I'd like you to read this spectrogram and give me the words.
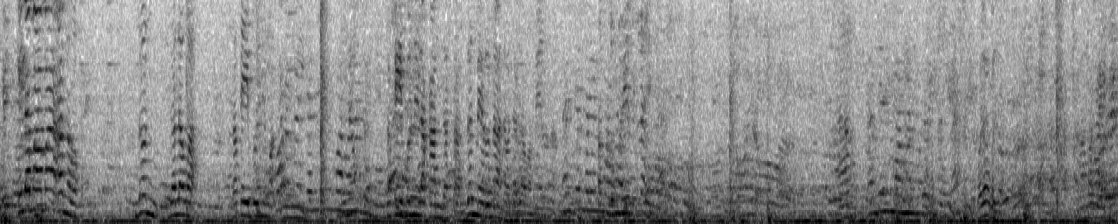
Ki- Kila mama, ano? Doon, dalawa. Sa table ni Ma- Parang ni- nandyan yung mama natin. Sa table nila Kandasan. Doon meron na, ano? Dalawa. Meron na. Tatlong ayos lang eh. Wala, wala. Mama kayo.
